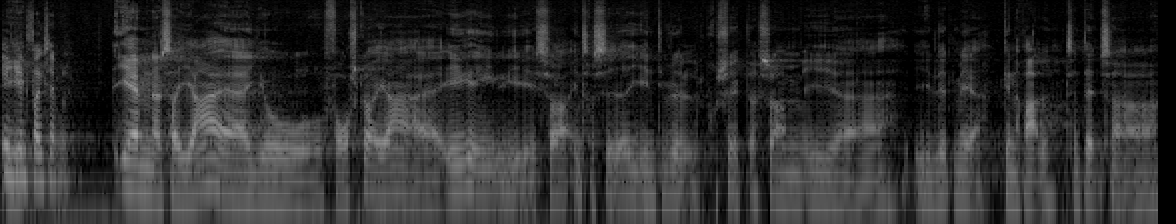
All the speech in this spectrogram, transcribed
Indien for eksempel. Jamen altså, jeg er jo forsker, og jeg er ikke egentlig så interesseret i individuelle projekter, som i, uh, i lidt mere generelle tendenser og,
